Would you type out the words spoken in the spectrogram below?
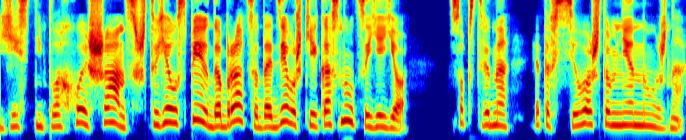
Есть неплохой шанс, что я успею добраться до девушки и коснуться ее. Собственно, это все, что мне нужно.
